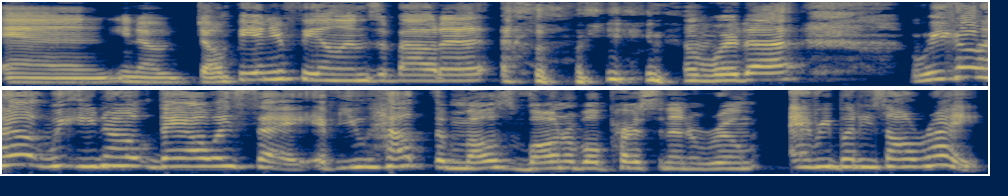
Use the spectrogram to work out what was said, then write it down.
And you know don't be in your feelings about it. You know we're not we go help we you know they always say if you help the most vulnerable person in the room everybody's all right.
